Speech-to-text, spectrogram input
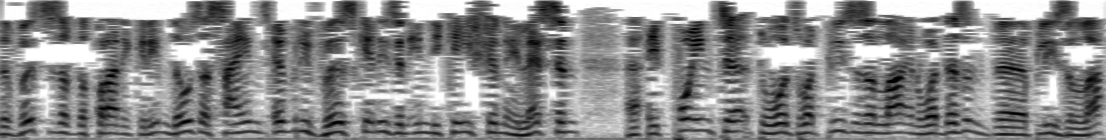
the verses of the Quran Kareem, those are signs. Every verse carries an indication, a lesson, uh, a pointer towards what pleases Allah and what doesn't uh, please Allah.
